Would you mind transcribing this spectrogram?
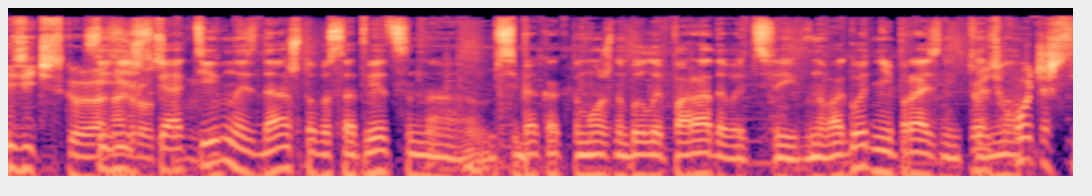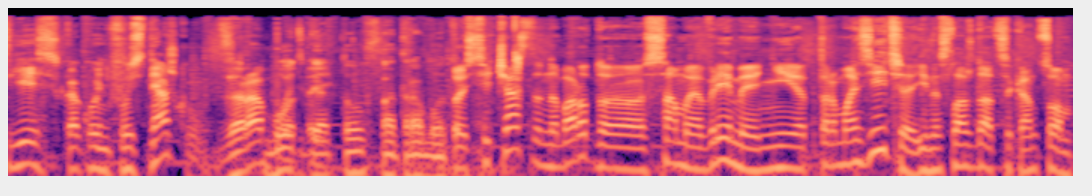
Физическую нагрузку. физическую активность, да, чтобы, соответственно, себя как-то можно было и порадовать и в новогодние праздники. То есть но хочешь съесть какую-нибудь вкусняшку? будь Заработай. готов отработать. То есть сейчас, наоборот, э, самое время не тормозить и наслаждаться концом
